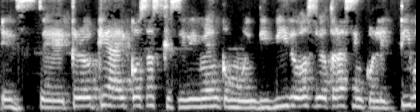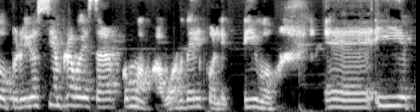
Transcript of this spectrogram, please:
este, creo que hay cosas que se viven como individuos y otras en colectivo, pero yo siempre voy a estar como a favor del colectivo. Eh, y,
